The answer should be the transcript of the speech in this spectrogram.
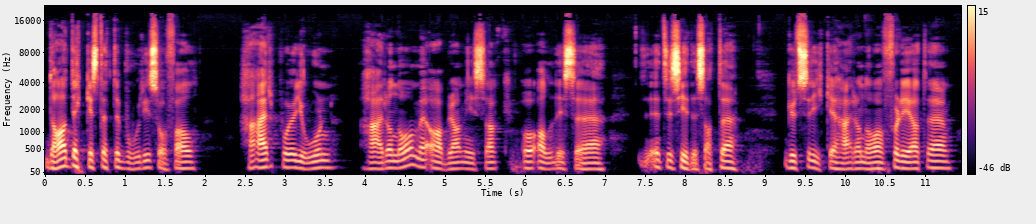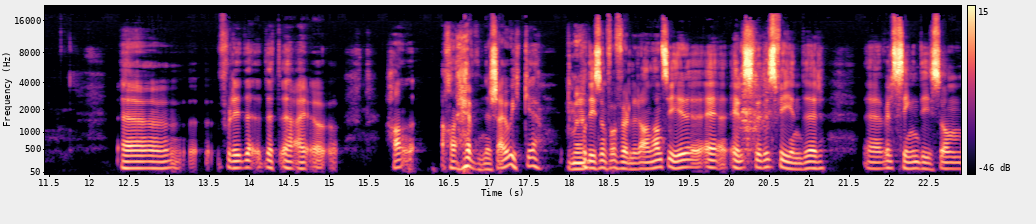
Da dekkes dette bordet i så fall her på jorden, her og nå, med Abraham, Isak og alle disse tilsidesatte. Guds rike her og nå. Fordi at eh, Fordi det, dette er han, han hevner seg jo ikke Nei. på de som forfølger han. Han sier eh, 'elsk deres fiender', eh, 'velsign de som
